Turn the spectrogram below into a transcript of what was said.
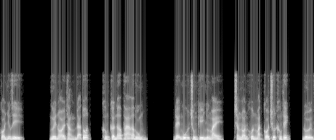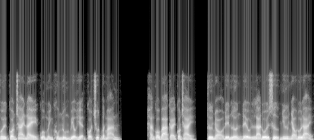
Có những gì? Ngươi nói thẳng đã tốt, không cần ấp a ấp úng. Đệ ngũ trùng kỳ nhúng mày, trắng non khuôn mặt có chút không thích, đối với con trai này của mình không đúng biểu hiện có chút bất mãn. Hắn có ba cái con trai, từ nhỏ đến lớn đều là đối xử như nhau đối đãi,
